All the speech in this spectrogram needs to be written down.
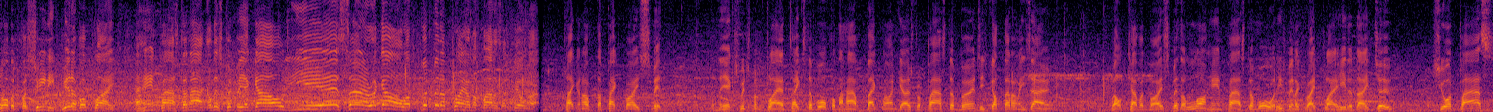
Torbert Foschini. Beautiful play. A hand pass to Narkle. This could be a goal. Yes, sir, a goal. A good bit of play on the part of St Kilda. Taken off the pack by Smith. And the ex-Richmond player takes the ball from the half back line, goes from pass to Burns. He's got that on his own. Well covered by Smith, a long hand pass to Morwood. He's been a great player here today too. Short pass.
